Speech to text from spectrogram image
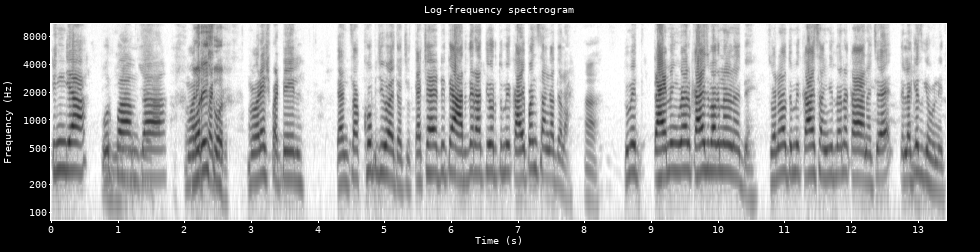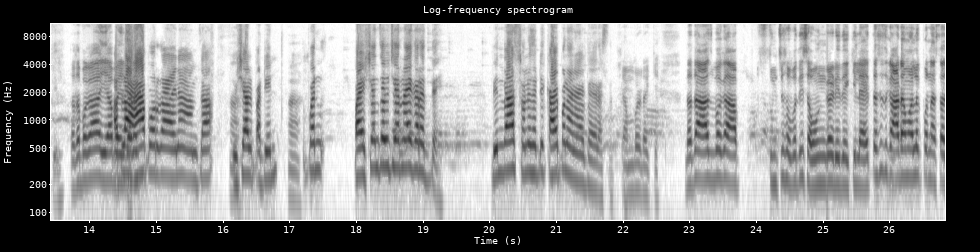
टिंग्या उर्फ आमचा मोरेश पाटील- मोरेश्वर मोरेश पाटील त्यांचा खूप जीव आहे त्याचा त्याच्यासाठी ते अर्ध्या रात्रीवर तुम्ही काय पण सांगा त्याला. हा. तुम्ही टायमिंग वेळ काहीच बघणार नाही ते. सोन्याला तुम्ही काय सांगितलं ना काय आणायचं आहे ते लगेच घेऊन येतील. बघा या आपला हा पोरगा आहे ना आमचा विशाल पाटील. हा. पण पैशांचा विचार नाही करत ते. बिंदास सोन्यासाठी काय पण आणायला तयार असतात. शंभर टक्के. दादा आज बघा आप तुमच्यासोबत ही सवंगडी देखील आहेत तसेच गाडा मालक पण असतात.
